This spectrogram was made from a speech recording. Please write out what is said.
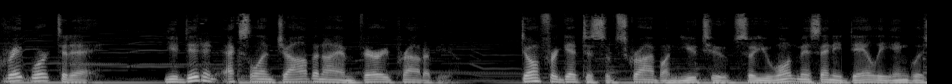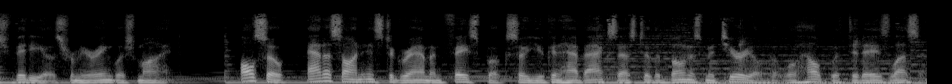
Great work today. You did an excellent job and I am very proud of you. Don't forget to subscribe on YouTube so you won't miss any daily English videos from your English mind. Also, add us on Instagram and Facebook so you can have access to the bonus material that will help with today's lesson.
